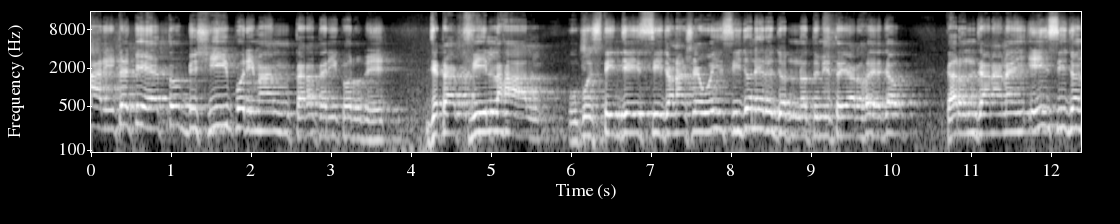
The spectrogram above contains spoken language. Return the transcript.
আর এটাকে এত বেশি পরিমাণ তাড়াতাড়ি করবে যেটা ফিলহাল উপস্থিত যেই সিজন আসে, ওই সিজনের জন্য তুমি তৈয়ার হয়ে যাও। কারণ জানা নাই, এই সিজন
